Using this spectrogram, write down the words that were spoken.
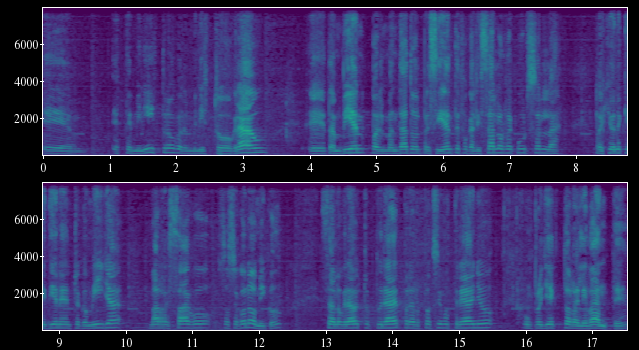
eh, este ministro, con el ministro Grau, eh, también por el mandato del presidente focalizar los recursos en las regiones que tienen, entre comillas, más rezago socioeconómico. Se ha logrado estructurar para los próximos tres años un proyecto relevante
